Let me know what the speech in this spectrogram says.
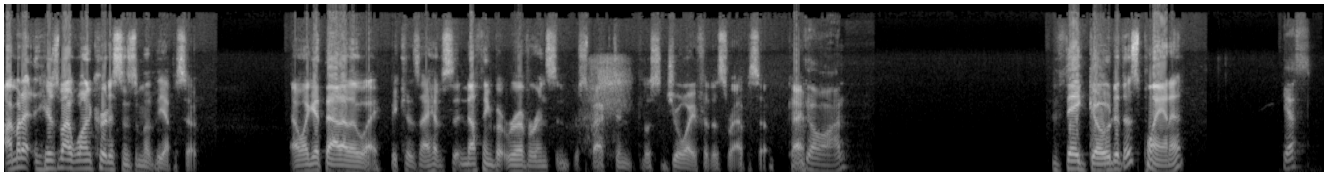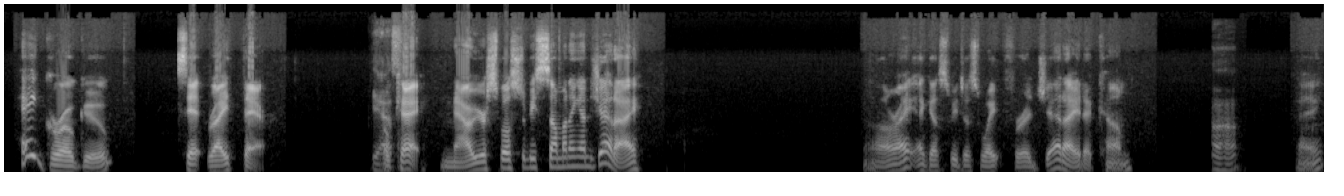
I'm gonna here's my one criticism of the episode. I want to get that out of the way because I have nothing but reverence and respect and just joy for this episode. Okay, go on. they go to this planet. Yes. Hey, Grogu, sit right there. Yes. Okay, now you're supposed to be summoning a Jedi. All right, I guess we just wait for a Jedi to come. Uh huh. Okay.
